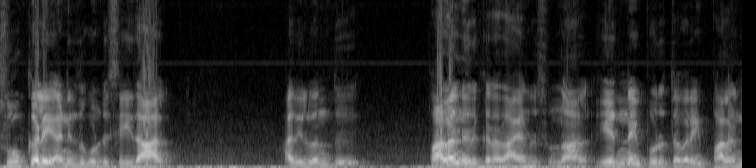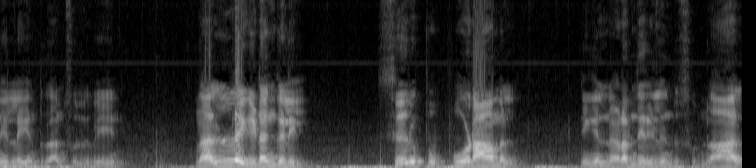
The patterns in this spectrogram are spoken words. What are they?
ஷூக்களை அணிந்து கொண்டு செய்தால் அதில் வந்து பலன் இருக்கிறதா என்று சொன்னால் என்னை பொறுத்தவரை பலன் இல்லை என்று தான் சொல்லுவேன். நல்ல இடங்களில் செருப்பு போடாமல் நீங்கள் நடந்தீர்கள் என்று சொன்னால்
